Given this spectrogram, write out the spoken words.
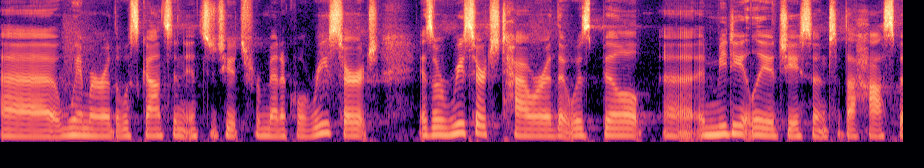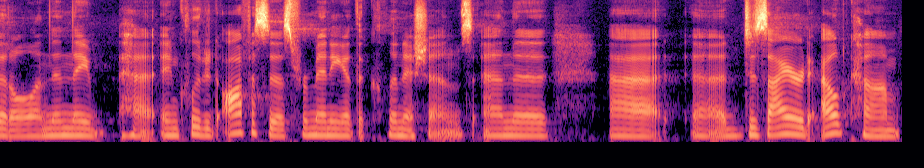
uh, WIMR, the Wisconsin Institutes for Medical Research, is a research tower that was built uh, immediately adjacent to the hospital. And then they included offices for many of the clinicians. And the uh, uh, desired outcome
